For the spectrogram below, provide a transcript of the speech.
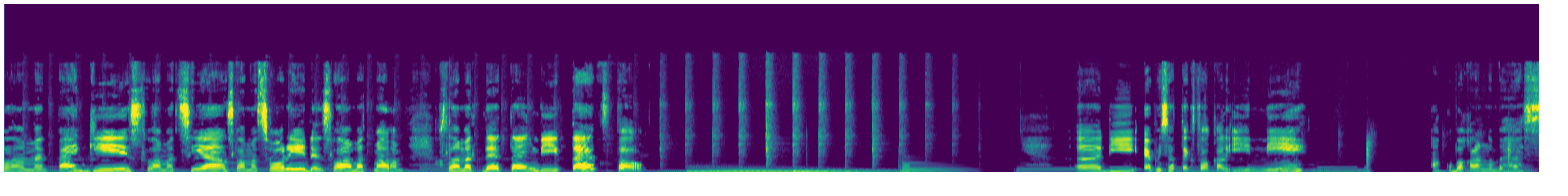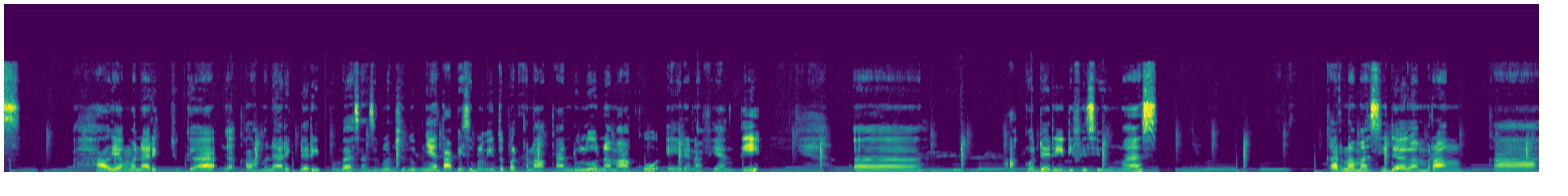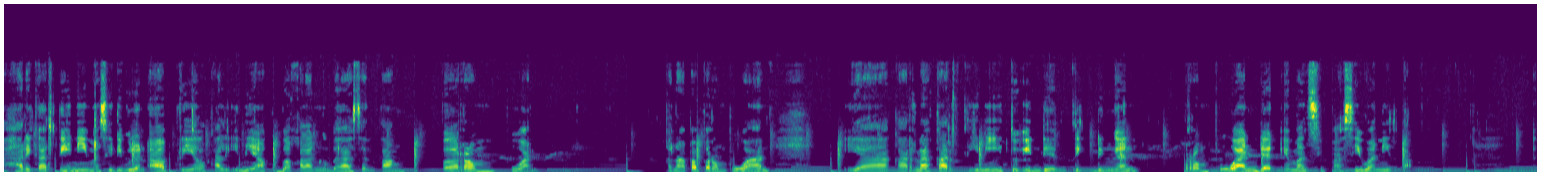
selamat pagi, selamat siang, selamat sore, dan selamat malam. Selamat datang di Text Talk. Uh, di episode Text Talk kali ini, aku bakalan ngebahas hal yang menarik juga, gak kalah menarik dari pembahasan sebelum-sebelumnya. Tapi sebelum itu perkenalkan dulu nama aku Eiren Avianti. Uh, aku dari divisi humas karena masih dalam rangka Hari Kartini, masih di bulan April, kali ini aku bakalan ngebahas tentang perempuan. Kenapa perempuan? Ya, karena Kartini itu identik dengan perempuan dan emansipasi wanita.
